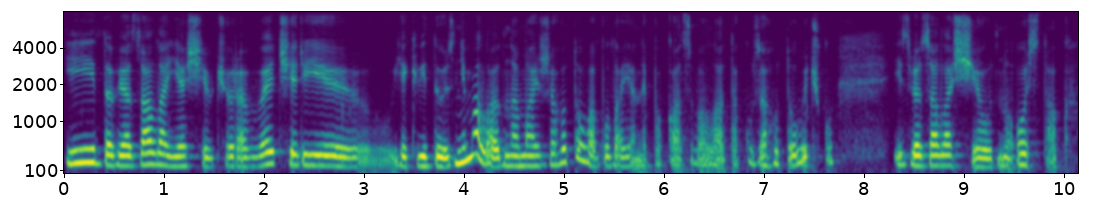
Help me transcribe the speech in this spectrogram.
І дов'язала я ще вчора ввечері, як відео знімала, одна майже готова була, я не показувала таку заготовочку. І зв'язала ще одну. Ось так.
